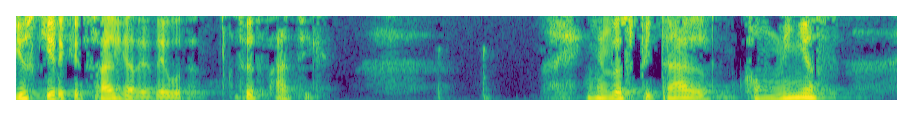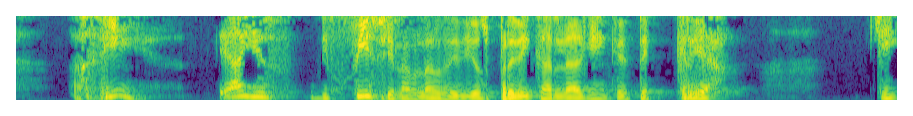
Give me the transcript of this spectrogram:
Dios quiere que salga de deudas. Eso es fácil. En el hospital, con niños así, ay, es difícil hablar de Dios, predicarle a alguien que te crea, que,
